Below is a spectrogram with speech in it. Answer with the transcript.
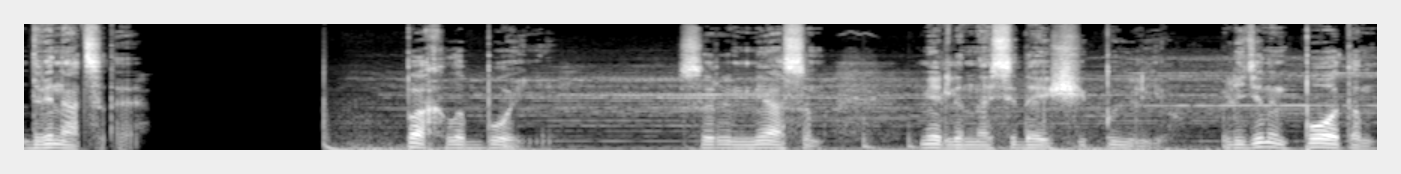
12. Пахло бойней, сырым мясом, медленно оседающей пылью, ледяным потом,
